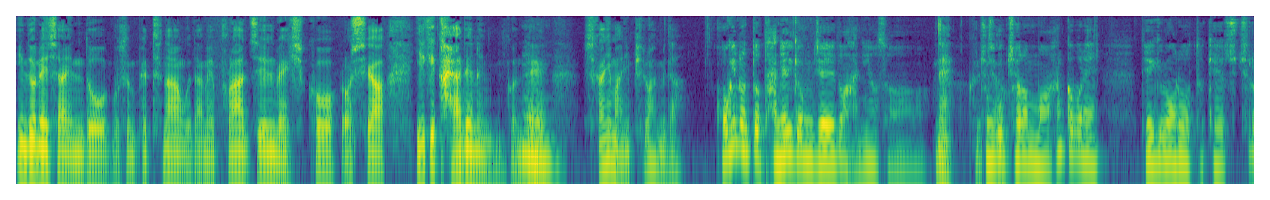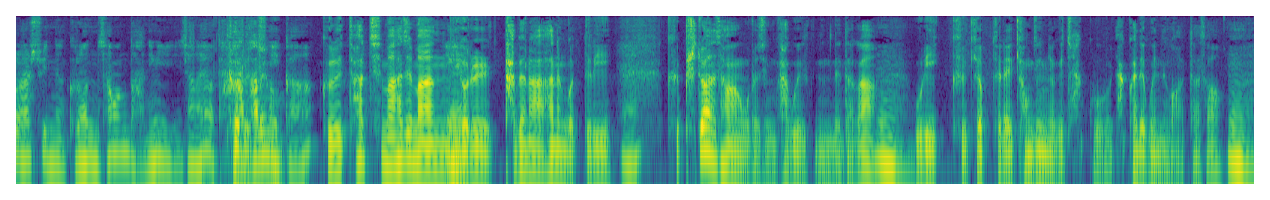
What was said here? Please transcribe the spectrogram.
인도네시아, 인도, 무슨 베트남, 그다음에 브라질, 멕시코, 러시아 이렇게 가야 되는 건데 음. 시간이 많이 필요합니다. 거기는 또 단일 경제도 아니어서 네, 그렇죠. 중국처럼 뭐 한꺼번에 대규모로 어떻게 수출을 할 수 있는 그런 상황도 아니잖아요. 다 그렇죠. 다르니까. 그렇지만 하지만 예. 이거를 다변화하는 것들이 예. 그 필요한 상황으로 지금 가고 있는 데다가 음. 우리 그 기업들의 경쟁력이 자꾸 약화되고 있는 것 같아서 음.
